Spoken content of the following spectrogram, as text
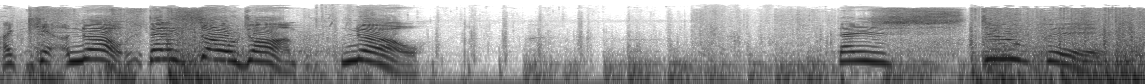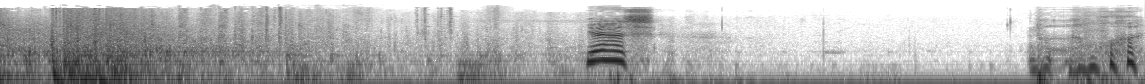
I can't. No, that is so dumb. No. That is stupid. Yes. what?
